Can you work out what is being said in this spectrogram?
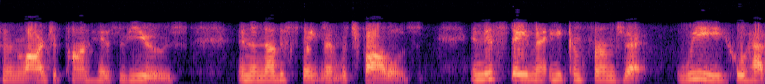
to enlarge upon his views in another statement which follows. In this statement, he confirms that we who have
